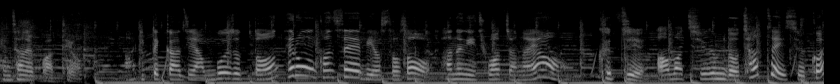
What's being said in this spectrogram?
괜찮을 것 같아요. 아, 이때까지 안 보여줬던 새로운 컨셉이었어서 반응이 좋았잖아요. 그치? 아마 지금도 차트에 있을걸?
